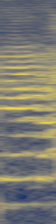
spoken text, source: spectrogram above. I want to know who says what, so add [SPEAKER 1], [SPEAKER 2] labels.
[SPEAKER 1] Yeah.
